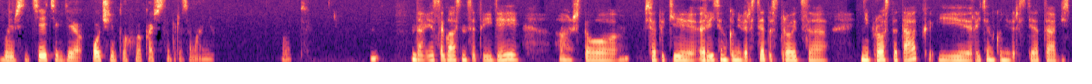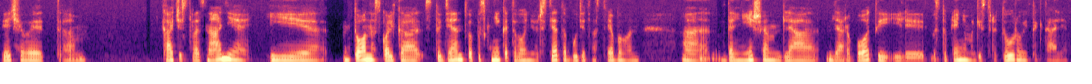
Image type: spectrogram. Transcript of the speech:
в университете, где очень плохое качество образования. Вот. Да, я согласна с этой идеей, а, что все-таки рейтинг университета строится не просто так, и рейтинг университета обеспечивает э, качество знания и то, насколько студент, выпускник этого университета будет востребован э, в дальнейшем для, для работы или поступления в магистратуру и так далее.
